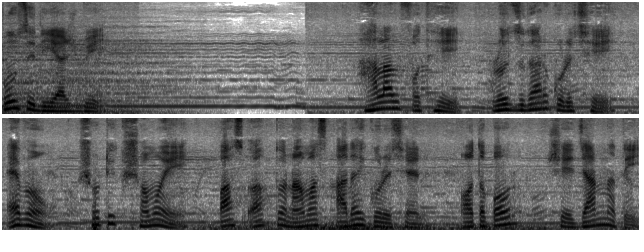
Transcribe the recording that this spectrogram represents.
পৌঁছে দিয়ে আসবে। হালাল পথে রোজগার করেছে এবং সঠিক সময়ে পাঁচ ওয়াক্ত নামাজ আদায় করেছেন। অতপর সে জান্নাতেই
